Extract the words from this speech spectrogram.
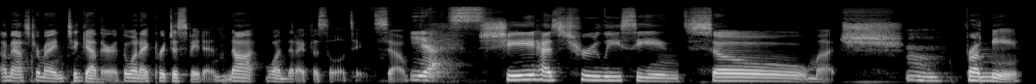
a mastermind together, the one I participate in, not one that I facilitate. So yes, she has truly seen so much mm. from me,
